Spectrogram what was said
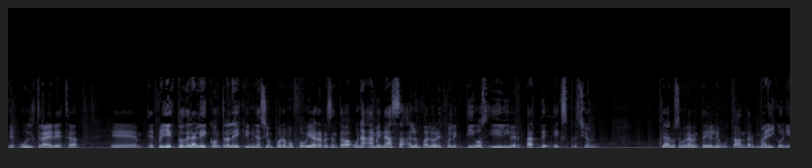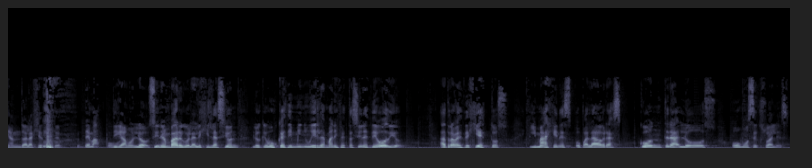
de ultraderecha, eh, el proyecto de la ley contra la discriminación por homofobia representaba una amenaza a los valores colectivos y de libertad de expresión. Claro, seguramente a ellos les gustaba andar mariconeando a la gente. De más, po. digámoslo. Sin embargo, la legislación lo que busca es disminuir las manifestaciones de odio a través de gestos, imágenes o palabras contra los homosexuales.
